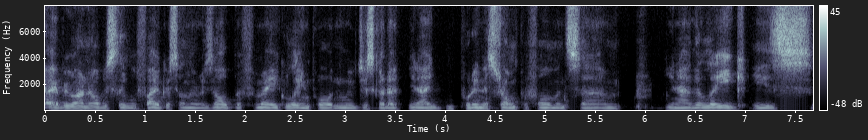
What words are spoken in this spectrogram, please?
Everyone obviously will focus on the result, but for me, equally important, we've just got to, you know, put in a strong performance. Um, you know, the league is,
